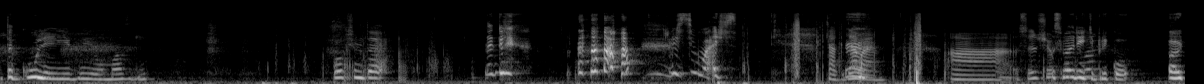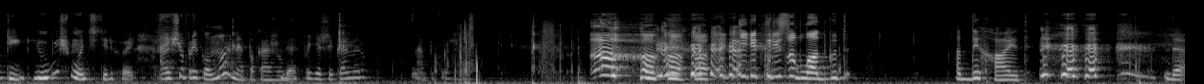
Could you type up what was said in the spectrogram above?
Это Гуля ей выила мозги. В общем-то, Издевайся. Так, давай. А, смотрите кукла. прикол. А ты любишь Монстер Хай? А еще прикол, можно я покажу? Да. Подержи камеру. На, подержи. Директриса Бладгуд отдыхает. Да.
